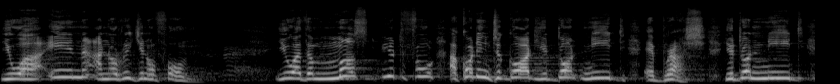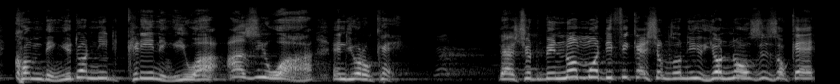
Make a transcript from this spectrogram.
you are in an original form. You are the most beautiful. According to God, you don't need a brush. You don't need combing. You don't need cleaning. You are as you are, and you're okay. There should be no modifications on you. Your nose is okay,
